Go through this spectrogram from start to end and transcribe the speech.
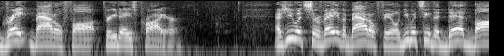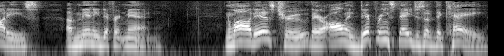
great battle fought three days prior. As you would survey the battlefield, you would see the dead bodies of many different men. And while it is true they are all in differing stages of decay,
